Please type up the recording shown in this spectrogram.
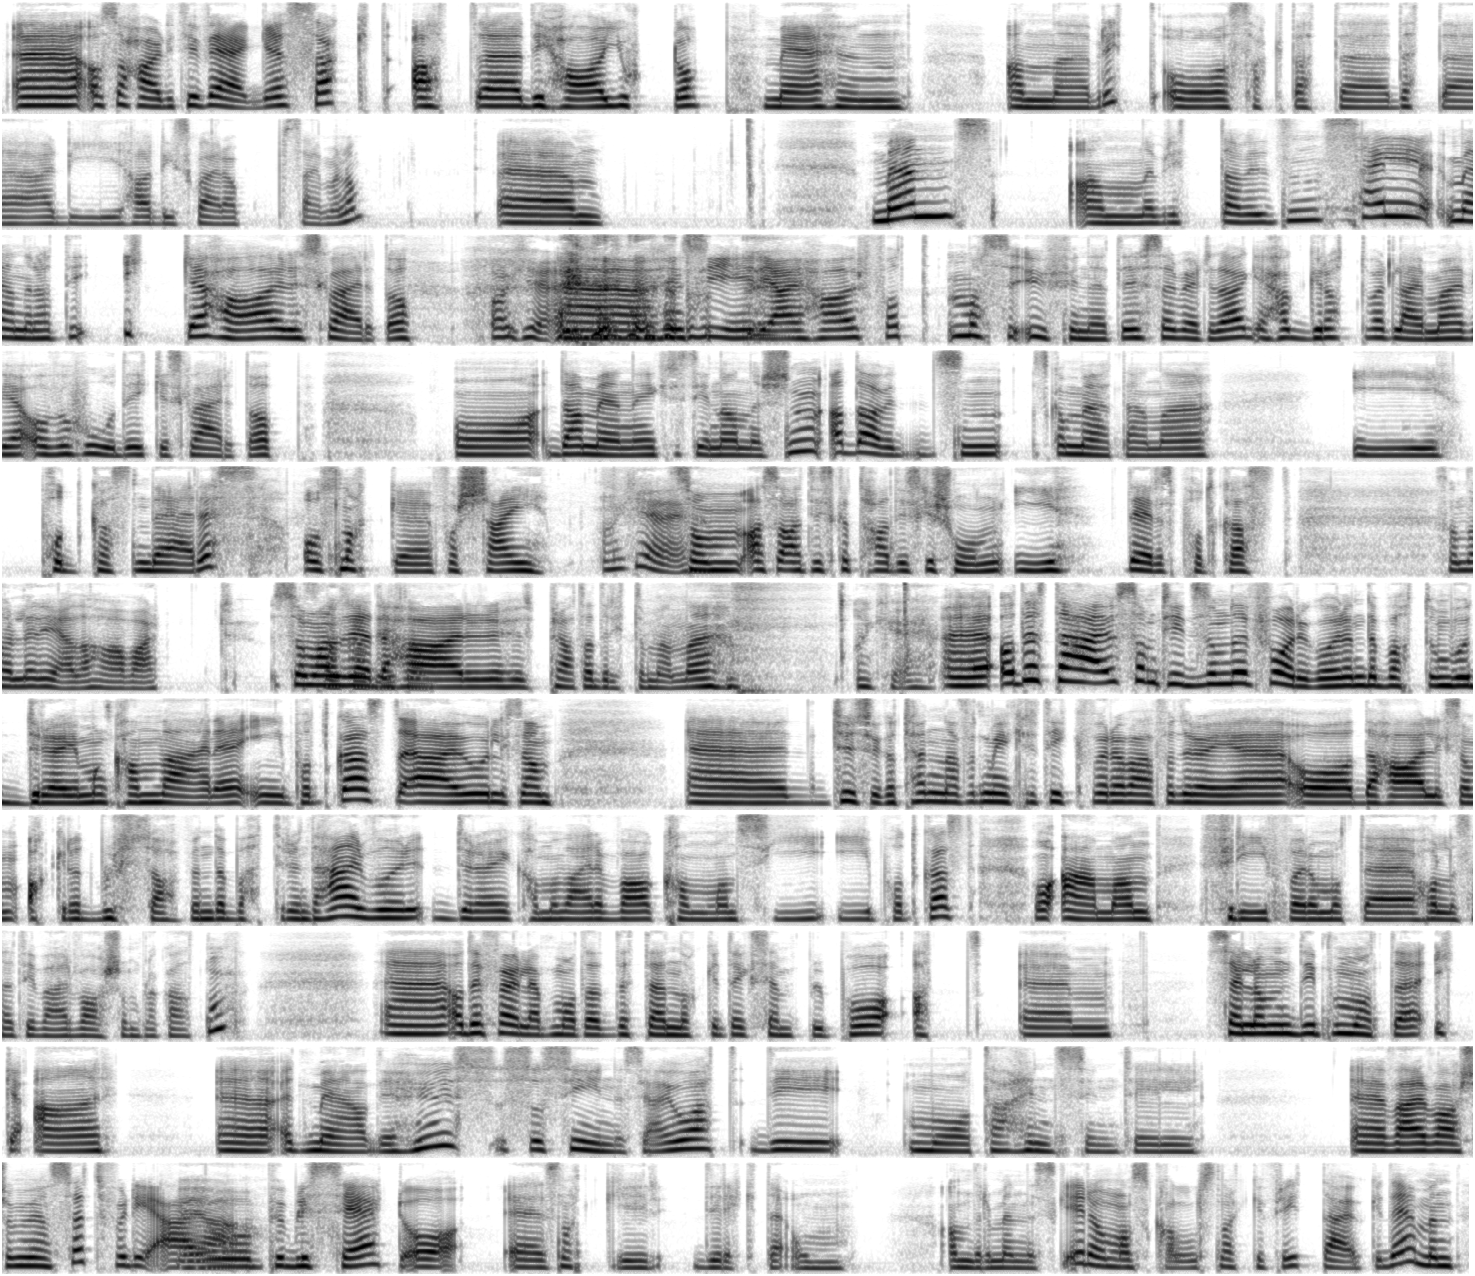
Eh, og så har de til VG sagt at eh, de har gjort opp med hun Anne-Britt og sagt at eh, dette er de, har de skværa opp seg imellom. Eh, mens Anne-Britt Davidsen selv mener at de ikke har skværet opp. Okay. Eh, hun sier 'Jeg har fått masse ufinheter servert i dag. Jeg har grått vært lei meg. Vi har overhodet ikke skværet opp'. Og da mener Kristine Andersen at Davidsen skal møte henne i podkasten deres og snakke for seg. Okay. Som, altså at de skal ta diskusjonen i deres podkast. Som allerede har vært Som allerede har prata dritt om henne. Okay. Uh, og dette er jo samtidig som det foregår en debatt om hvor drøy man kan være i podkast. Det er jo liksom eh, Tusvik og Tønne har fått mye kritikk for å være for drøye, og det har liksom akkurat blussa opp en debatt rundt det her. Hvor drøy kan man være? Hva kan man si i podkast? Og er man fri for å måtte holde seg til Vær varsom-plakaten? Eh, og det føler jeg på en måte at dette er nok et eksempel på at eh, selv om de på en måte ikke er eh, et mediehus, så synes jeg jo at de må ta hensyn til eh, Vær varsom uansett, for de er jo Ja. publisert og eh, snakker direkte om andre mennesker, og man skal snakke fritt, det er jo ikke det, men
